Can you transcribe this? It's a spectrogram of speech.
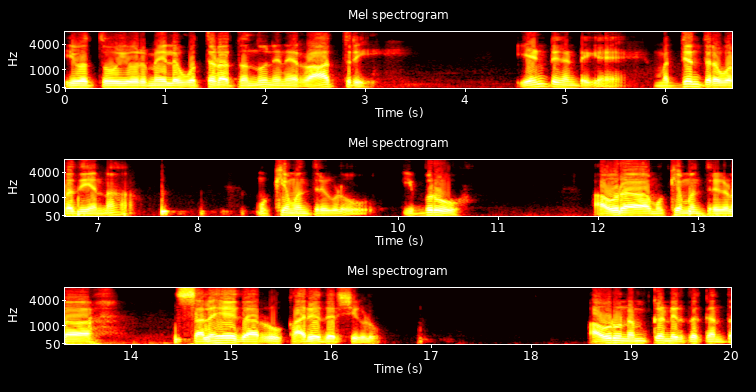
ಇವತ್ತು ಇವರ ಮೇಲೆ ಒತ್ತಡ ತಂದು ನೆನೆ ರಾತ್ರಿ ಎಂಟು ಗಂಟೆಗೆ ಮಧ್ಯಂತರ ವರದಿಯನ್ನ ಮುಖ್ಯಮಂತ್ರಿಗಳು ಇಬ್ಬರು ಅವರ ಮುಖ್ಯಮಂತ್ರಿಗಳ ಸಲಹೆಗಾರರು, ಕಾರ್ಯದರ್ಶಿಗಳು ಅವರು ನಂಬ್ಕೊಂಡಿರ್ತಕ್ಕಂಥ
